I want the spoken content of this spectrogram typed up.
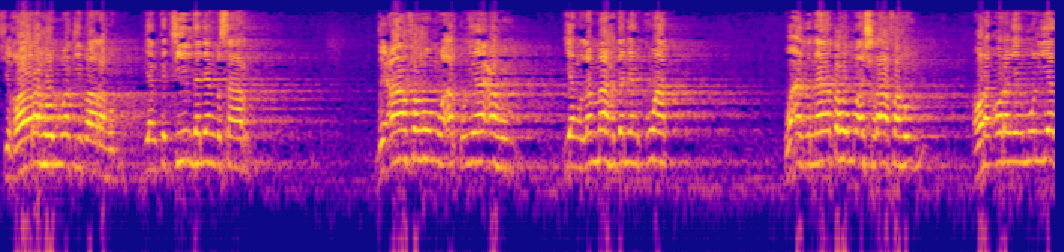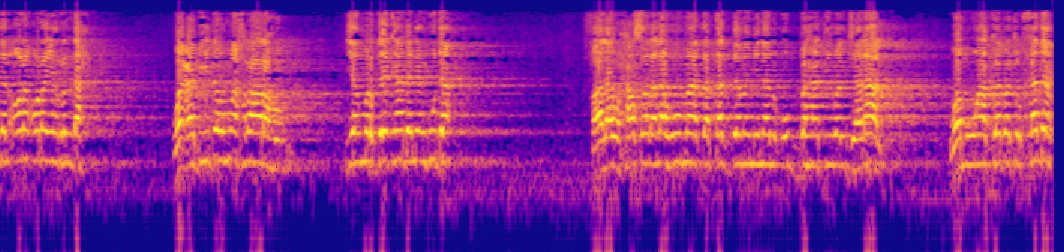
Sigharahum wa kibarahum, yang kecil dan yang besar, ضعافهم وأقوياءهم yang lemah dan yang kuat wa adnabahum wa ashrafahum orang-orang yang mulia dan orang-orang yang rendah. Wa abidahum wa ahrarahum. Yang merdeka dan yang budak. Falau hasala lahu ma taqaddama min al-ubbahati wal jalal. Wa muwakabatul khadam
